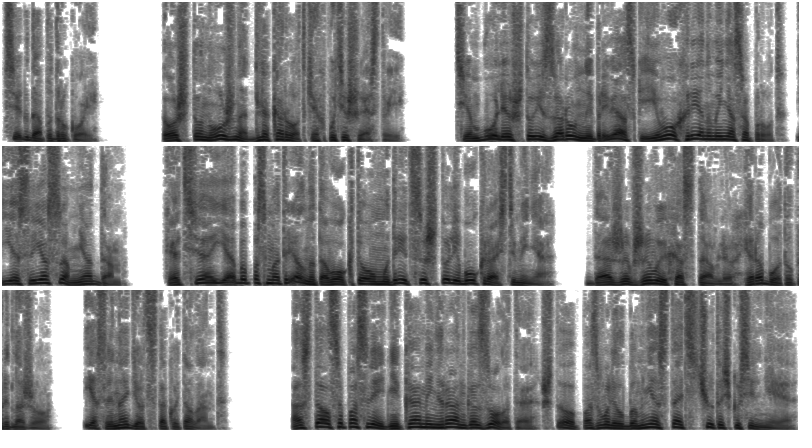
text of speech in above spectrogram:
всегда под рукой. То, что нужно для коротких путешествий. Тем более, что из-за рунной привязки его хрен у меня сопрут, если я сам не отдам. Хотя я бы посмотрел на того, кто умудрится что-либо украсть у меня. Даже в живых оставлю и работу предложу, если найдется такой талант. Остался последний камень ранга золота, что позволил бы мне стать чуточку сильнее.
